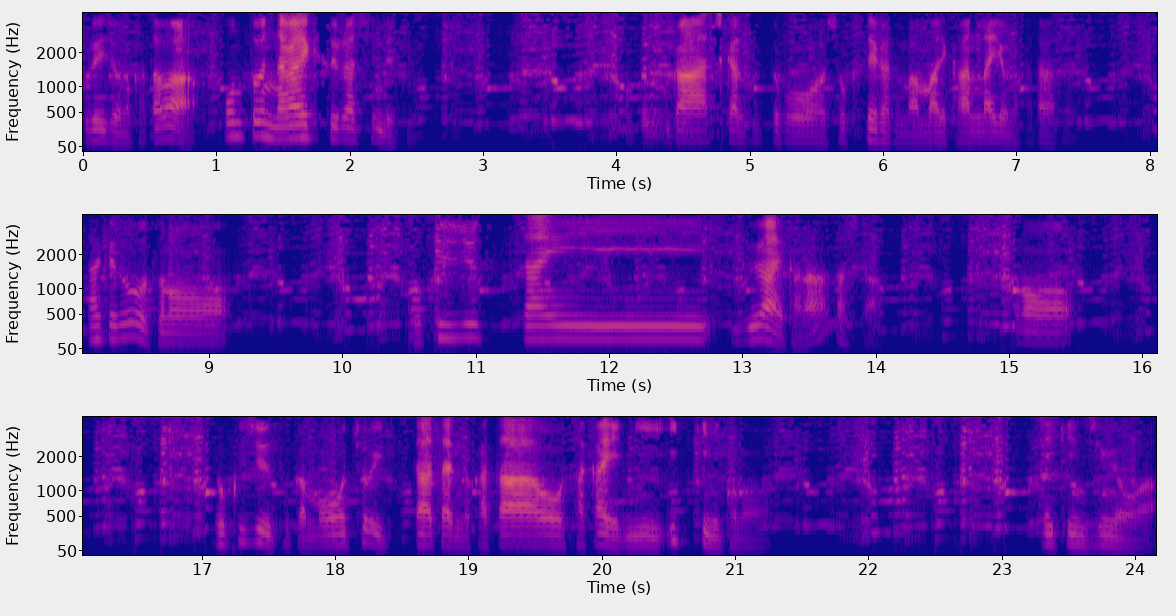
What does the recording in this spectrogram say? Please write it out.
それ以上の方は、本当に長生きするらしいんですよ。昔からずっとこう、食生活もあんまり変わらないような方々です。だけど、その、60歳ぐらいかな？確か。その、60とかもうちょい行ったあたりの方を境に、一気にこの、平均寿命は、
